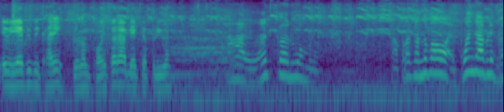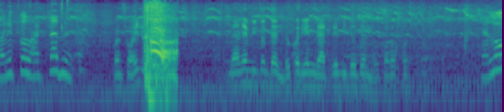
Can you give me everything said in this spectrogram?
એ વીઆઈપી ભિખારી. પેલો ફોન કરા બે ચપરીઓ હાલ જ કરવું હમણાં. આપણા કંદો બાવો આઈફોન છે આપણે ગરીબ તો લાગતા જ નહીં પણ. સોઈ દાને બીજો ધંધો કરીએ ને રાત્રે બીજો ધંધો કરો તો. હેલો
